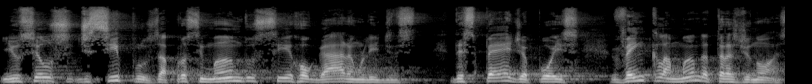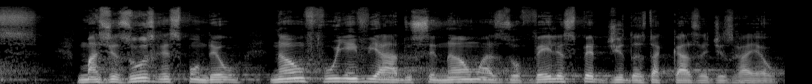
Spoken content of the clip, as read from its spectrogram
E os seus discípulos, aproximando-se, rogaram-lhe: Despede-a, pois vem clamando atrás de nós. Mas Jesus respondeu: Não fui enviado senão as ovelhas perdidas da casa de Israel.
